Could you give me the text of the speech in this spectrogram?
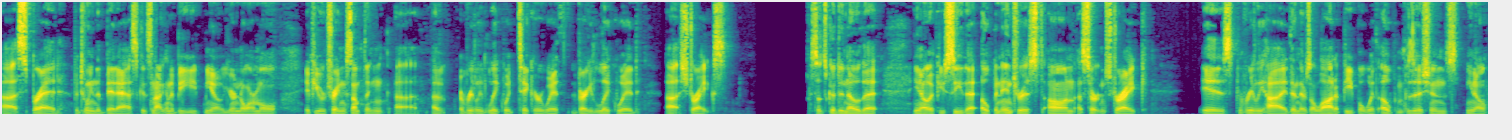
uh, spread between the bid ask. It's not going to be you know your normal if you were trading something uh, a, a, really liquid ticker with very liquid uh, strikes. So it's good to know that you know if you see that open interest on a certain strike is really high, then there's a lot of people with open positions, you know,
